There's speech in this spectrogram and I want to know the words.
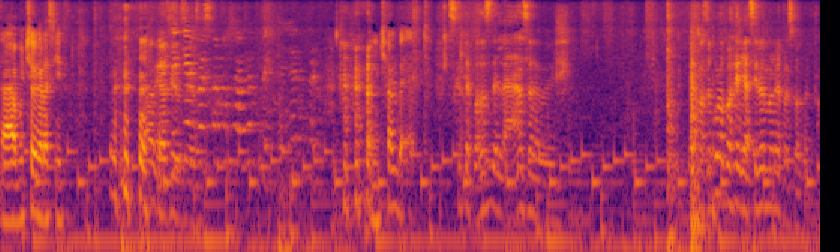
Ah, muchas gracias. Ah, gracias, gracias. Pinche Alberto. Es que te pasas de lanza, güey. Es más, de puro coge ya sirve un refresco, Alberto.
